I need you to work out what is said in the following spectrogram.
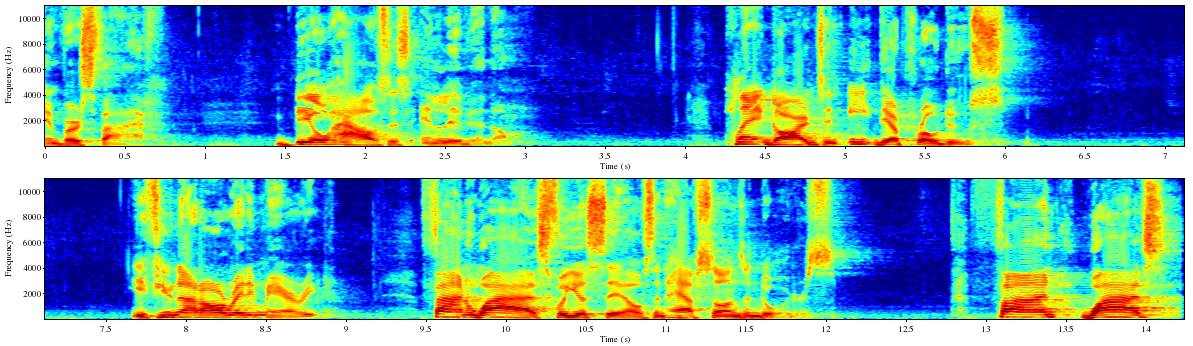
In verse 5 Build houses and live in them, plant gardens and eat their produce. If you're not already married, find wives for yourselves and have sons and daughters. Find wives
